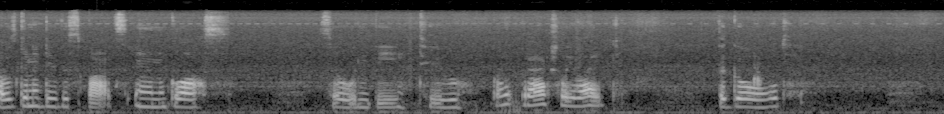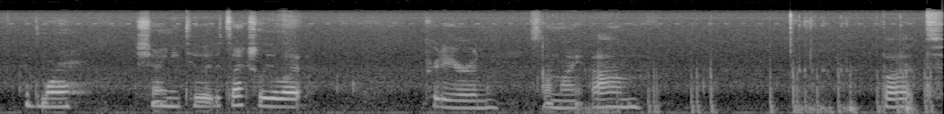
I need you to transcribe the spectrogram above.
I was going to do the spots in gloss, so it wouldn't be too bright, but I actually like the gold. It's more shiny to it. It's actually a lot prettier in sunlight. Um, but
